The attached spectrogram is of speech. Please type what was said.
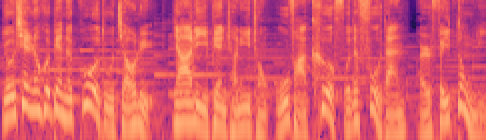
有些人会变得过度焦虑，压力变成了一种无法克服的负担，而非动力。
